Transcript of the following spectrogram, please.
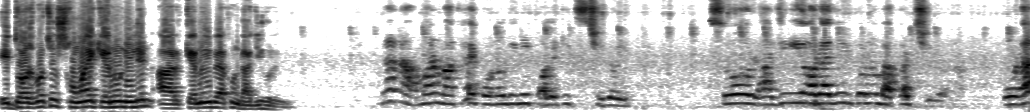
এই দশ বছর সময় কেন নিলেন আর কেনই বা এখন রাজি হলেন? না না, আমার মাথায় কোনোদিনই পলিটিক্স ছিলই। সো রাজি অরাজির কোনো ব্যাপার ছিল না। ওরা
